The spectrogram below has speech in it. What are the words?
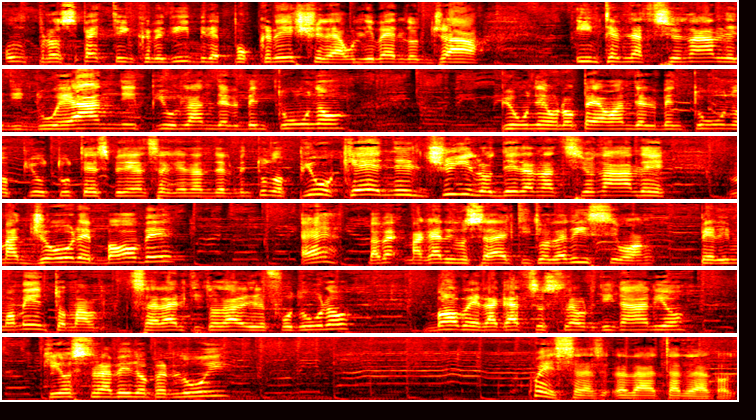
un prospetto incredibile, può crescere a un livello già internazionale di due anni più l'Under 21 più un europeo under 21 più tutte le esperienze che l'Under 21 più che nel giro della nazionale maggiore Bove eh? Vabbè, magari non sarà il titolarissimo per il momento, ma sarà il titolare del futuro. Bove è un ragazzo straordinario che io stravedo per lui. Questa è la, la realtà della cosa.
